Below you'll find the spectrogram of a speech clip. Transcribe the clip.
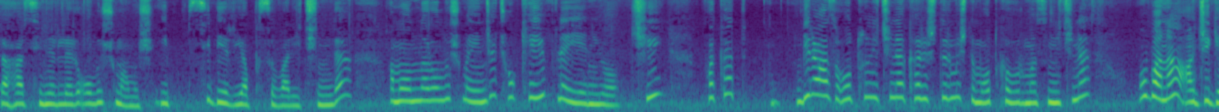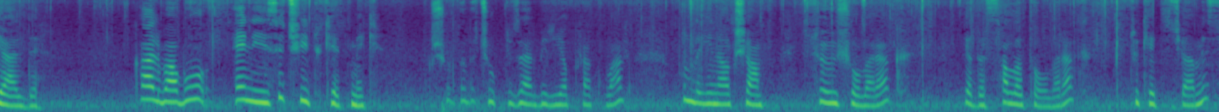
daha sinirleri oluşmamış. ipsi bir yapısı var içinde. Ama onlar oluşmayınca çok keyifle yeniyor. Çiğ fakat biraz otun içine karıştırmıştım ot kavurmasının içine. O bana acı geldi. Galiba bu en iyisi çiğ tüketmek. Şurada da çok güzel bir yaprak var. Bunu da yine akşam söğüş olarak ya da salata olarak tüketeceğimiz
